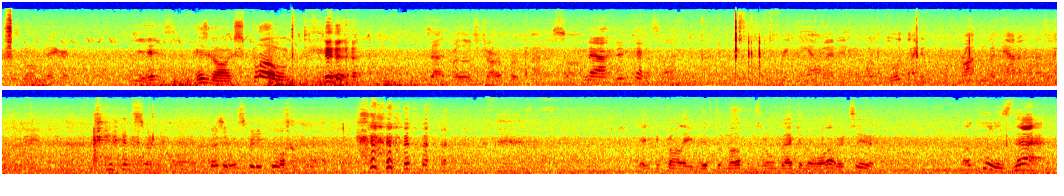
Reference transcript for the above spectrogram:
He's going bigger. Yes. He's gonna explode. Is that are those sharp or kind of soft? Nah, they're kind of soft. Freaked me out. I didn't know. It looked like a rotten banana when I was looking at it. Especially, it's pretty cool. yeah, you could probably lift them up and throw them back in the water too. How cool is that?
